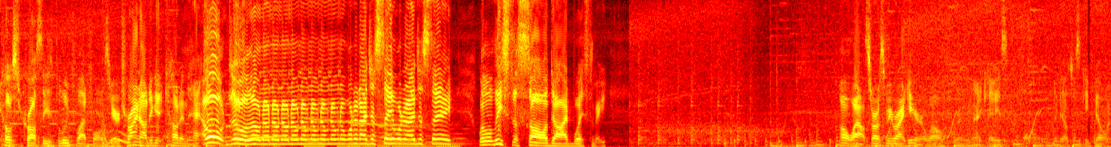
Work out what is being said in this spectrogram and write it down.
coast across these blue platforms here. Try not to get cut in half. Oh no no no no no no no no no no! What did I just say? What did I just say? Well, at least the saw died with me. Oh wow, it starts me right here. Well, in that case, maybe I'll just keep going.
